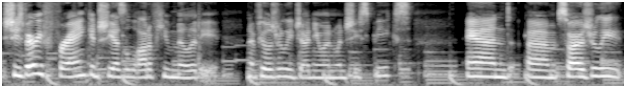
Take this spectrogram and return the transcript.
she's very frank and she has a lot of humility and it feels really genuine when she speaks and um, so I was really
